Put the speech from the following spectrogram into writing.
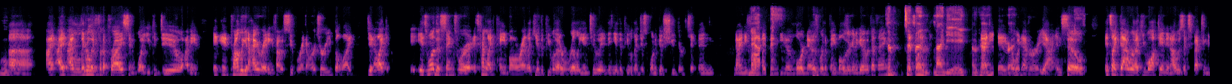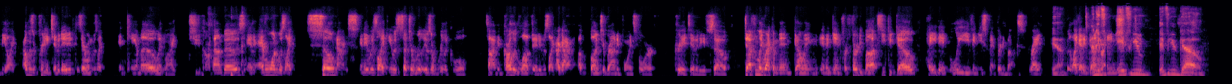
Uh, I, I, I literally for the price and what you can do. I mean, it, would probably get a higher rating if I was super into archery, but like, like it's one of those things where it's kind of like paintball, right? Like you have the people that are really into it, and then you have the people that just want to go shoot their Tippmann 95, yeah. and you know, Lord knows where the paintballs are going to go with that thing. Tip, like 98, okay, 98 right. or whatever, yeah. And so it's like that where like you walk in, and I was expecting to be like, I was pretty intimidated because everyone was like in camo and like shoot compound bows, and everyone was like so nice, and it was like it was such a really it was a really cool time, and Carly loved it. It was like I got a bunch of brownie points for creativity. So definitely recommend going. And again, for 30 bucks, you could go, hate it, leave, and you spent 30 bucks, right? Yeah. But like at a gun if, range. If you if you go,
